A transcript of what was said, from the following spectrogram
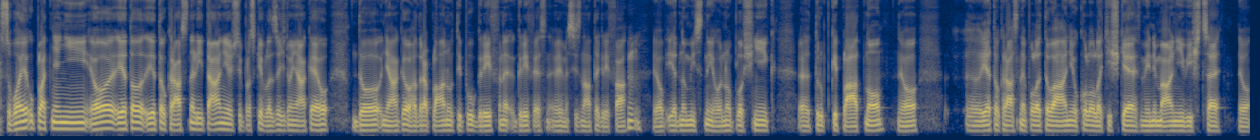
svoje uplatnění, jo, je to, je to krásné lítání, když si prostě vlezeš do nějakého, do nějakého hadraplánu typu Griff, ne, Griff nevím, jestli znáte Griffa, hmm. jo, jednomístný hornoplošník, eh, trubky plátno, jo, eh, je to krásné poletování okolo letiště v minimální výšce, jo,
